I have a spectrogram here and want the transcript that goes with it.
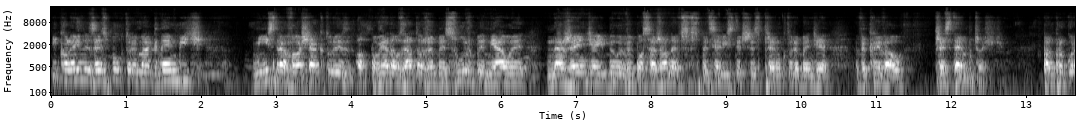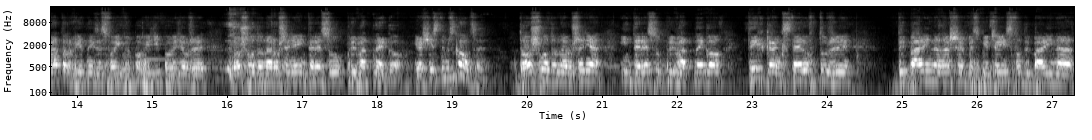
i kolejny zespół, który ma gnębić ministra Wosia, który odpowiadał za to, żeby służby miały narzędzia i były wyposażone w specjalistyczny sprzęt, który będzie wykrywał przestępczość. Pan prokurator w jednej ze swoich wypowiedzi powiedział, że doszło do naruszenia interesu prywatnego. Ja się z tym zgodzę. Doszło do naruszenia interesu prywatnego tych gangsterów, którzy dbali na nasze bezpieczeństwo, dbali na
